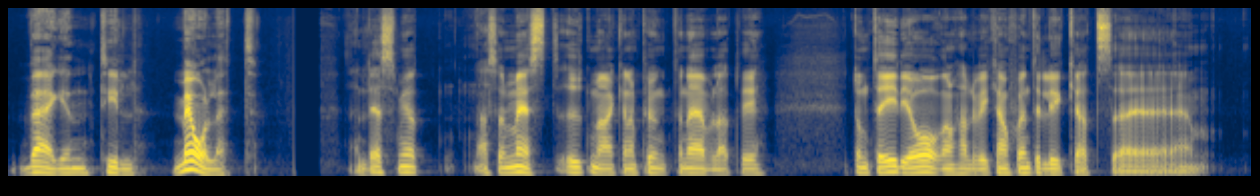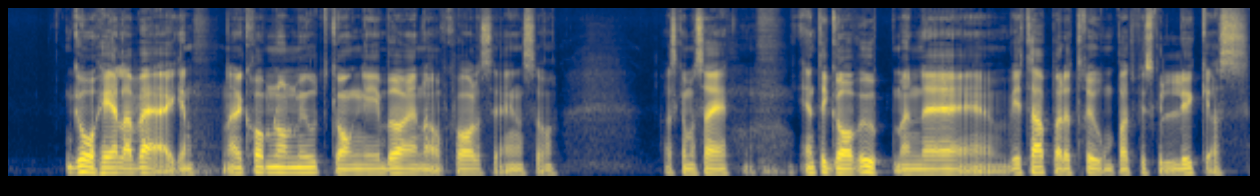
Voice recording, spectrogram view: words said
vägen till målet. Det som jag, alltså den mest utmärkande punkten är väl att vi de tidiga åren hade vi kanske inte lyckats eh, gå hela vägen. När det kom någon motgång i början av kvalserien så, vad ska man säga, inte gav upp men eh, vi tappade tron på att vi skulle lyckas.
